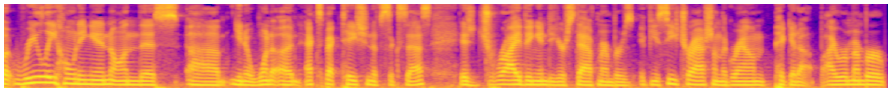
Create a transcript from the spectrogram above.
But really honing in on this, uh, you know, one an expectation of success is driving into your staff members. If you see trash on the ground, pick it up. I remember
